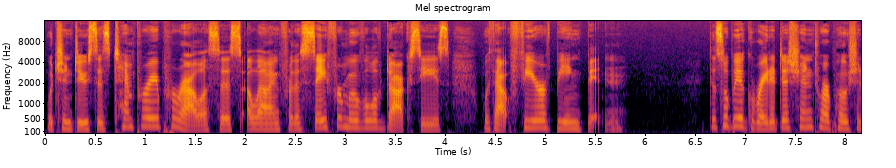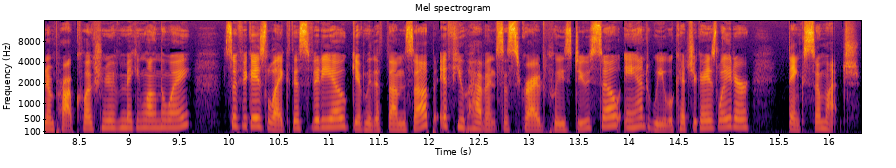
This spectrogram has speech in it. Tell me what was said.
which induces temporary paralysis, allowing for the safe removal of doxies without fear of being bitten. This will be a great addition to our potion and prop collection we've been making along the way. So if you guys like this video, give me the thumbs up. If you haven't subscribed, please do so, and we will catch you guys later. Thanks so much.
